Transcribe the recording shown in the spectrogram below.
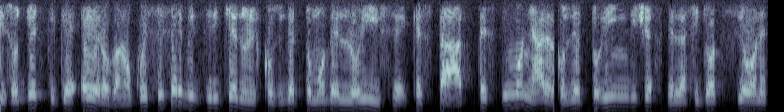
i soggetti che erogano questi servizi richiedono il cosiddetto modello ISE che sta a testimoniare il cosiddetto indice della situazione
